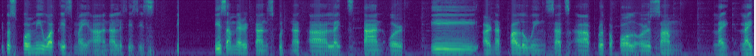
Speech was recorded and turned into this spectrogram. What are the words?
because for me, what is my uh, analysis is these Americans could not uh, like stand or they are not following such a protocol or some like like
